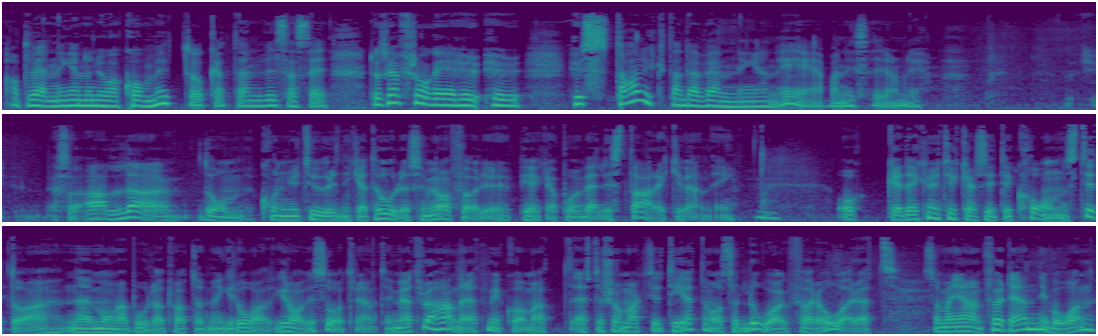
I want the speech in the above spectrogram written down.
att vändningen nu har kommit och att den visar sig. Då ska jag fråga er hur, hur, hur stark den där vändningen är, vad ni säger om det. Alltså alla de konjunkturindikatorer som jag följer pekar på en väldigt stark vändning. Mm. Och det kan ju tyckas lite konstigt då när många bolag pratar om en gradvis återhämtning. Men jag tror det handlar rätt mycket om att eftersom aktiviteten var så låg förra året, så om man jämför den nivån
